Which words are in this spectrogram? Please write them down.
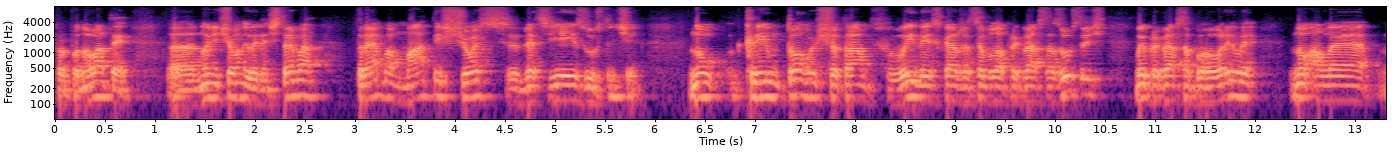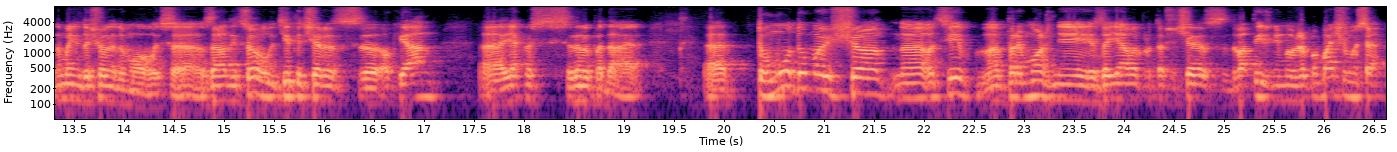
пропонувати. Ну нічого не. Чи Треба, треба мати щось для цієї зустрічі. Ну, крім того, що Трамп вийде і скаже, це була прекрасна зустріч. Ми прекрасно поговорили. Ну але ми ні до чого не домовилися. Заради цього летіти через е, океан е, якось не випадає. Е, Тому думаю, що оці переможні заяви про те, що через два тижні ми вже побачимося,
